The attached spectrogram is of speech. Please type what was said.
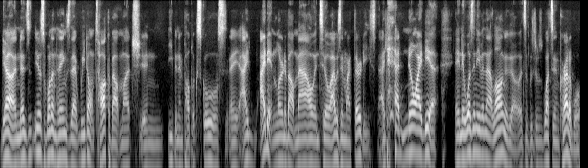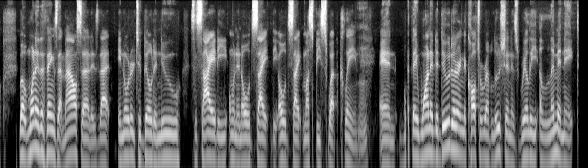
Yeah, and it's, it's one of the things that we don't talk about much in even in public schools. I, I, I didn't learn about Mao until I was in my 30s. I had no idea, and it wasn't even that long ago. It was, it was what's incredible. But one of the things that Mao said is that in order to build a new society on an old site, the old site must be swept clean. Mm-hmm. And what they wanted to do during the Cultural Revolution is really eliminate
